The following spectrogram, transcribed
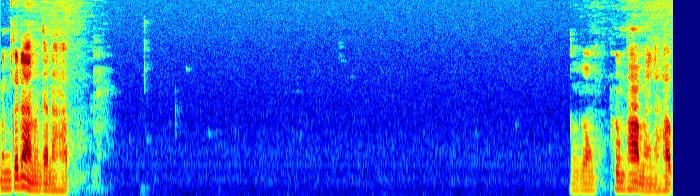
มันก็ได้เหมือนกันนะครับ เรา ลองเพิ่มภาพใหม่นะครับ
